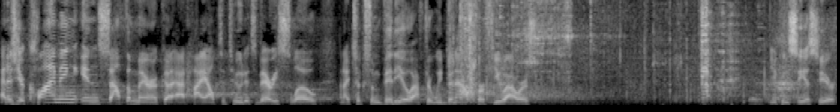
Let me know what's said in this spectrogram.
And as you're climbing in South America at high altitude, it's very slow. And I took some video after we'd been out for a few hours. You can see us here.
